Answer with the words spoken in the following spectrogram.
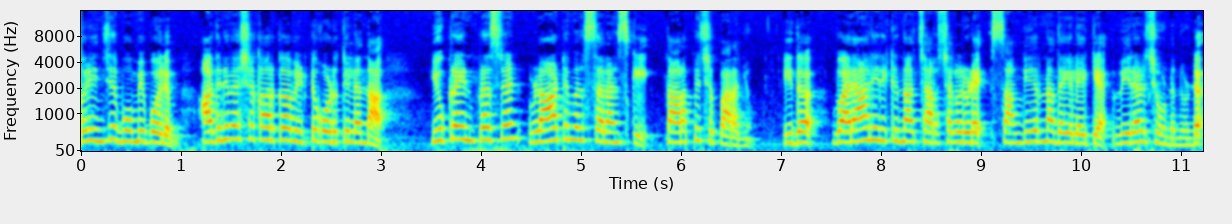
ഒരിഞ്ച് ഭൂമി പോലും അധിനിവേശക്കാർക്ക് വിട്ടുകൊടുക്കില്ലെന്ന് യുക്രൈൻ പ്രസിഡന്റ് വ്ളാഡിമിർ സെലൻസ്കി തറപ്പിച്ചു പറഞ്ഞു. ഇത് വരാനിരിക്കുന്ന ചർച്ചകളുടെ സങ്കീർണതയിലേക്ക് വിരൽ ചൂണ്ടുന്നുണ്ട്.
